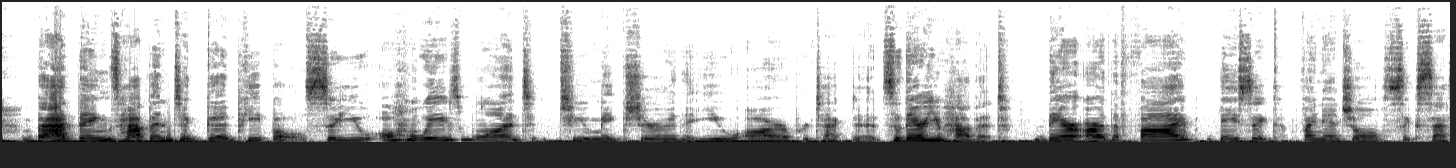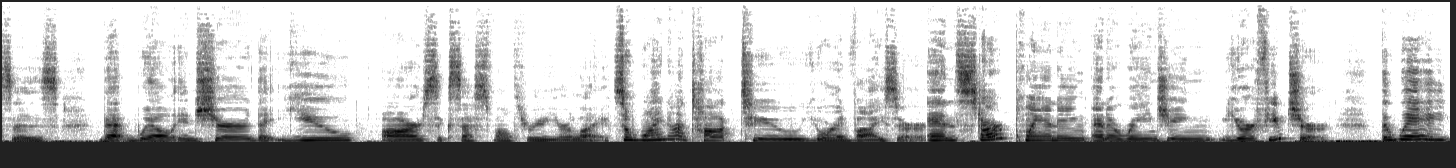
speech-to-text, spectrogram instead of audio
bad things happen to good people. So you always want to make sure that you are protected. So there you have it. There are the five basic financial successes that will ensure that you are successful through your life. So, why not talk to your advisor and start planning and arranging your future the way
